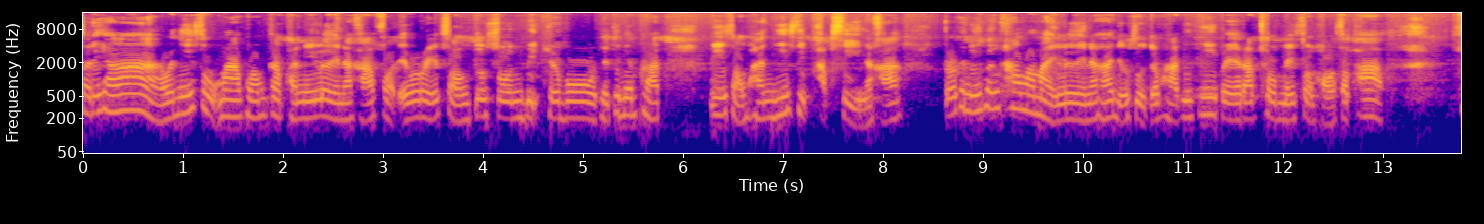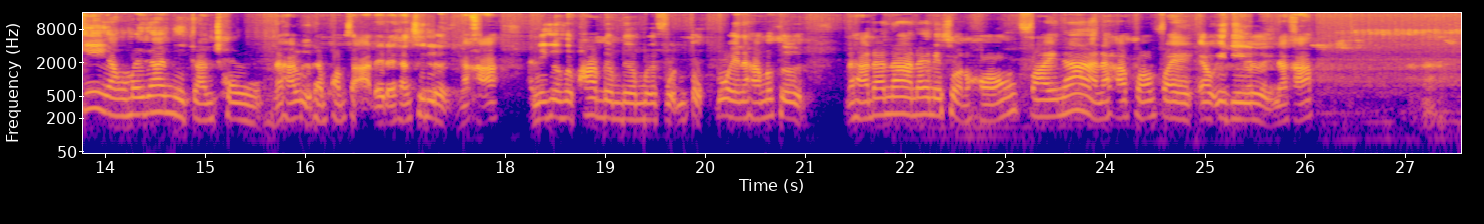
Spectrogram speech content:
สวัสดีค่ะ วันนี้สุมาพร้อมกับคันนี้เลยนะคะ Ford Everest 2.0 Bit Turbo Titanium Plus ปี 2020 ขับ 4 นะคะ รถคันนี้เพิ่งเข้ามาใหม่เลยนะคะ เดี๋ยวสุจะพาพี่ๆไปรับชมในส่วนของสภาพ ที่ยังไม่ได้มีการชงนะคะ หรือทำความสะอาดใดๆทั้งสิ้นเลยนะคะ อันนี้คือสภาพเดิมๆเลยฝนตกด้วยนะคะเมื่อคืนนะคะ ด้านหน้าได้ในส่วนของไฟหน้านะคะ พร้อมไฟ LED เลยนะคะ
